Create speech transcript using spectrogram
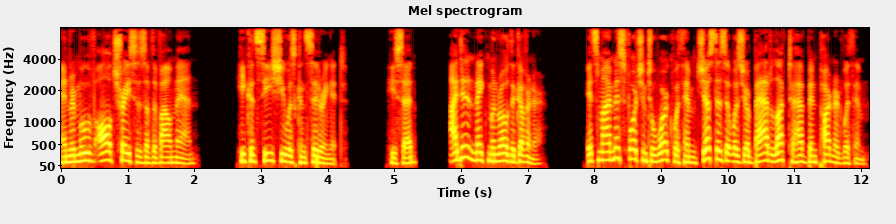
and remove all traces of the vile man. He could see she was considering it. He said, I didn't make Monroe the governor. It's my misfortune to work with him just as it was your bad luck to have been partnered with him.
